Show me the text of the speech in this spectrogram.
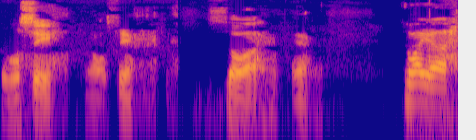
But we'll see. We'll see. So, uh, yeah. So I, uh,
